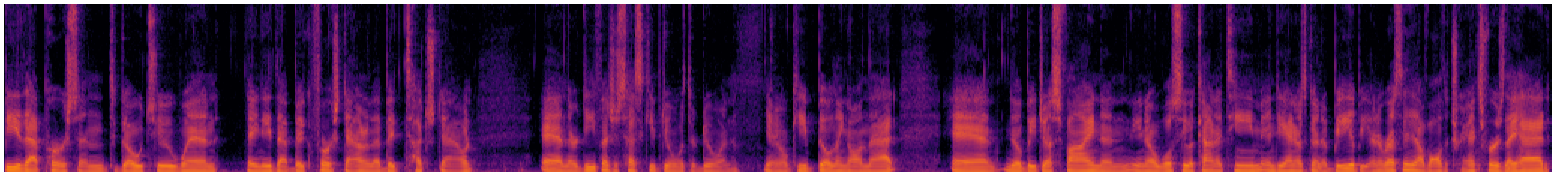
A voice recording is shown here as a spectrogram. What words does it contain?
be that person to go to when they need that big first down or that big touchdown and their defense just has to keep doing what they're doing. You know, keep building on that, and they'll be just fine. And you know, we'll see what kind of team Indiana's going to be. It'll be interesting of all the transfers they had.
